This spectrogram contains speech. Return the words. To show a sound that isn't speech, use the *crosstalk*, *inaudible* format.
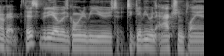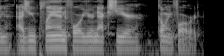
Okay, this video is going to be used to give you an action plan as you plan for your next year going forward.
